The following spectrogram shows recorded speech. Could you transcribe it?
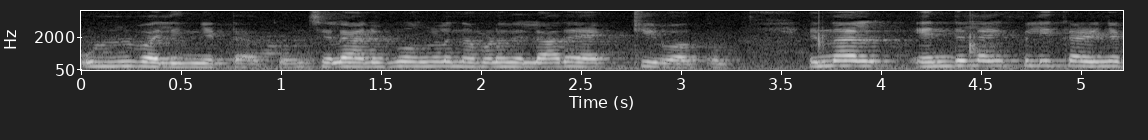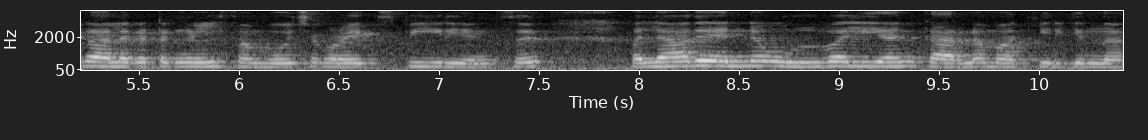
ഉൾവലിഞ്ഞിട്ടാക്കും. ചില അനുഭവങ്ങൾ നമ്മളെ വല്ലാതെ ആക്റ്റീവ് ആക്കും. എന്നാൽ എന്റെ ലൈഫിൽ ഈ കഴിഞ്ഞ കാലഘട്ടങ്ങളിൽ സംഭവിച്ച കുറേ എക്സ്പീരിയൻസ് വല്ലാതെ എന്നെ ഉൾവലിയാൻ കാരണമാക്കിയിരിക്കുന്ന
